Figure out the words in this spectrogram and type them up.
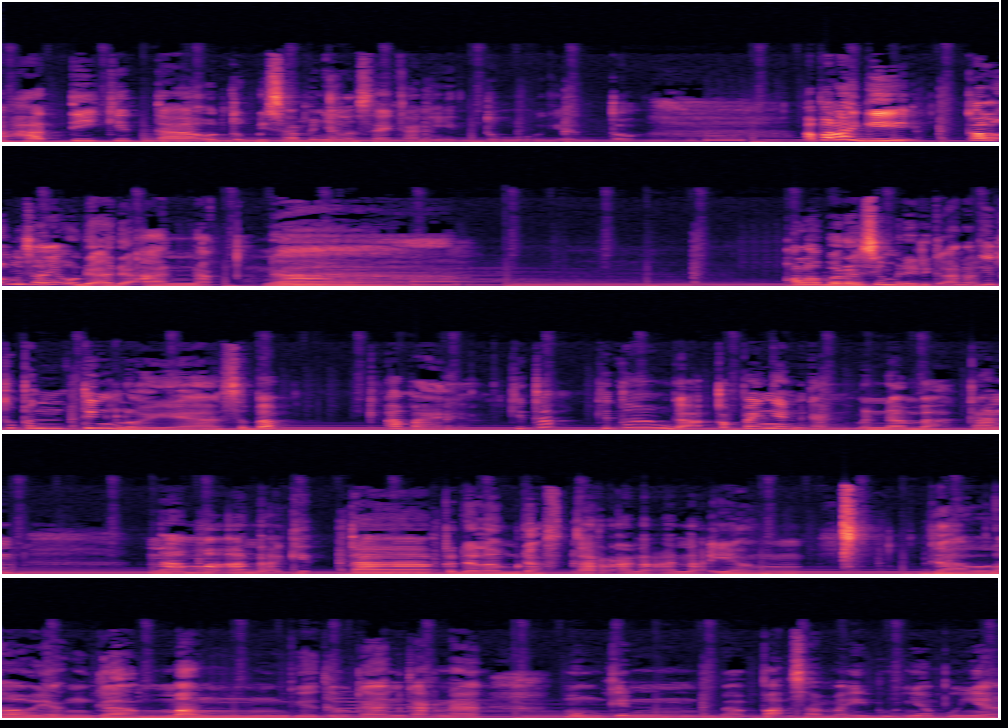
hati kita untuk bisa menyelesaikan itu gitu. Apalagi kalau misalnya udah ada anak. Nah kolaborasi mendidik anak itu penting loh ya. Sebab apa ya kita kita nggak kepengen kan menambahkan nama anak kita ke dalam daftar anak-anak yang galau yang gamang gitu kan. Karena mungkin bapak sama ibunya punya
